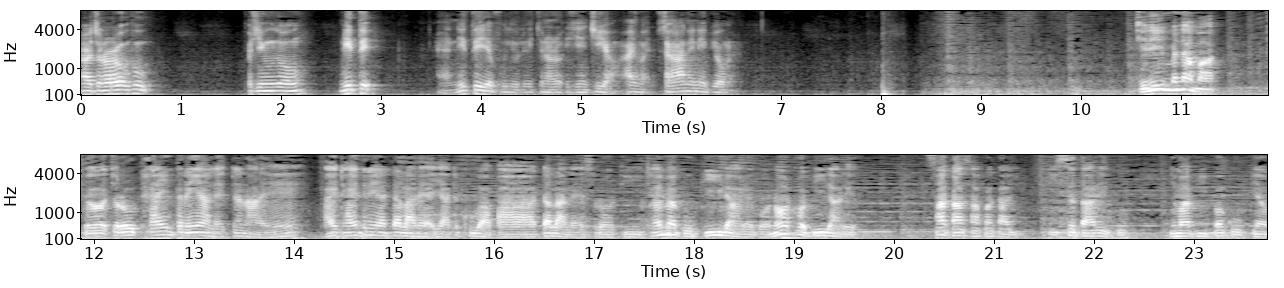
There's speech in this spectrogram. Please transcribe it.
အဲ့တော့ကျွန်တော်တို့အခုအရင်ဆုံးနေ့တစ်အဲနေ့တစ်ရဲ့ဗီဒီယိုလေးကျွန်တော်တို့အရင်ကြည့်အောင်အဲ့မှာစကားနည်းနည်းပြောမယ်ဒီဒီမနက်မှာကျွန်တော်ကျွန်တော်ထိုင်းသတင်းရလဲတက်လာတယ်အဲထိုင်းသတင်းရတက်လာတဲ့အရာတစ်ခုကဘာတက်လာလဲဆိုတော့ဒီထိုင်းဘက်ကိုပြေးလာတယ်ပေါ့နော်ထွက်ပြေးလာတဲ့ စကားစာဘက်ကဒီစစ်သားတွေကိုမြန်မာပြည်ဘက်ကိုပြန်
